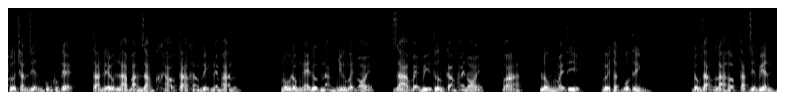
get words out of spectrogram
hứa chăn diễn cũng không tệ, ta nếu là ban giám khảo ta khẳng định ném hắn. Nô đồng nghe được nàng như vậy nói, ra vẻ bị thương cảm khái nói, hoa, lông mày tỉ, ngươi thật vô tình. Đồng dạng là hợp tác diễn viên,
